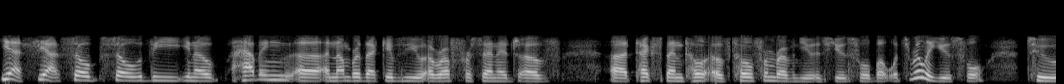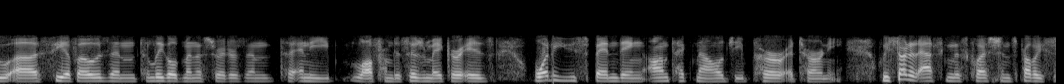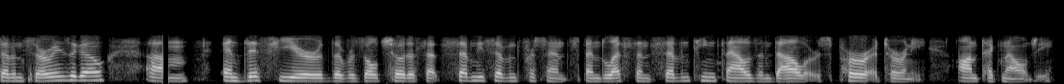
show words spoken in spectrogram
Yes, yeah. So so the you know having uh, a number that gives you a rough percentage of uh, tech spend to- of total firm revenue is useful, but what's really useful to uh, CFOs and to legal administrators and to any law firm decision maker is what are you spending on technology per attorney? We started asking this questions probably seven surveys ago, um, and this year the results showed us that 77% spend less than $17,000 per attorney on technology.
